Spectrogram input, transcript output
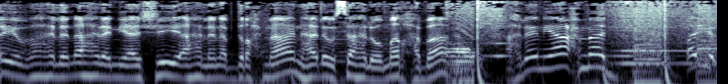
طيب أهلا أهلا يا شي أهلا عبد الرحمن هلا وسهلا ومرحبا. أهلا يا أحمد. طيب.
